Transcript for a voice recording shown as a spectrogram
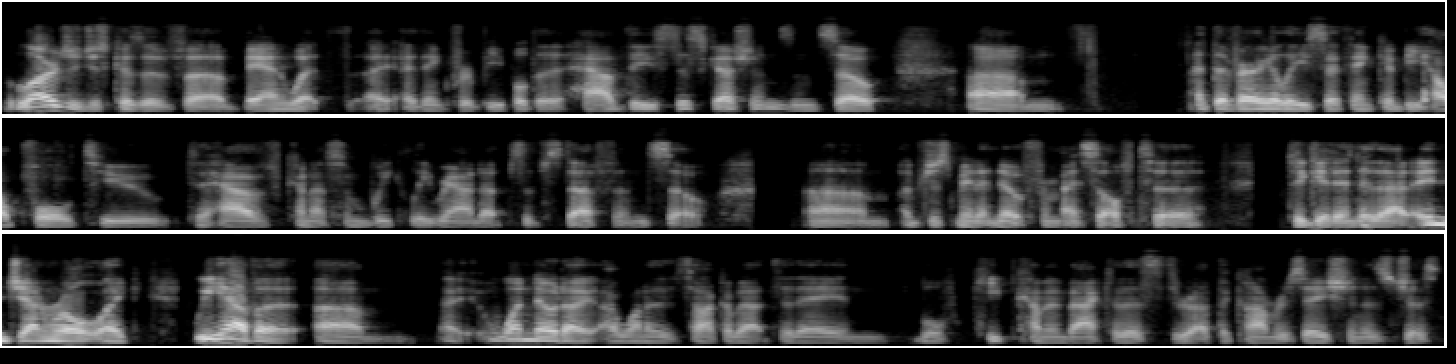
largely just because of uh, bandwidth, I, I, think, for people to have these discussions. And so, um, at the very least, I think could be helpful to to have kind of some weekly roundups of stuff. And so um, I've just made a note for myself to to get into that. In general, like we have a um, one note I, I, wanted to talk about today, and we'll keep coming back to this throughout the conversation. Is just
